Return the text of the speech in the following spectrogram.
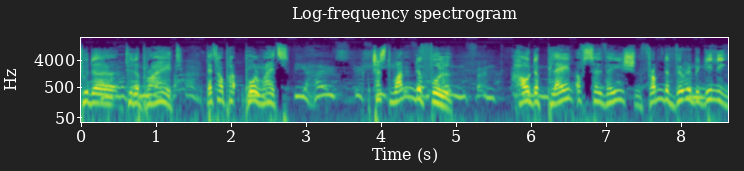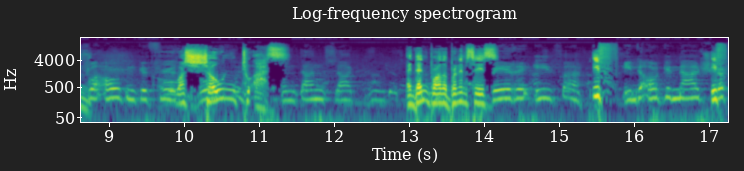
To the, to the bride. That's how Paul writes. Just wonderful how the plan of salvation from the very beginning vor Augen geführt was shown to us. And then Brother Branham says, if if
